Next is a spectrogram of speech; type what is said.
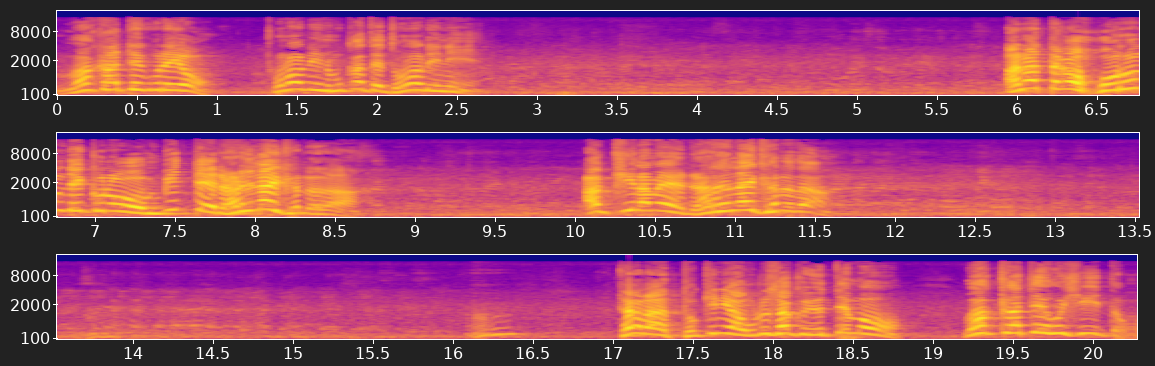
分かってくれよ。隣に向かって隣に。あなたが滅んでいくのを見てられないからだ。諦められないからだ。だから時にはうるさく言っても分かってほしいと。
